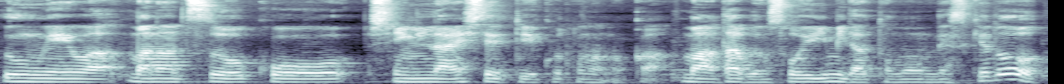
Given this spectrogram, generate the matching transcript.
運営は真夏をこう、信頼してっていうことなのか、まあ多分そういう意味だと思うんですけど、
